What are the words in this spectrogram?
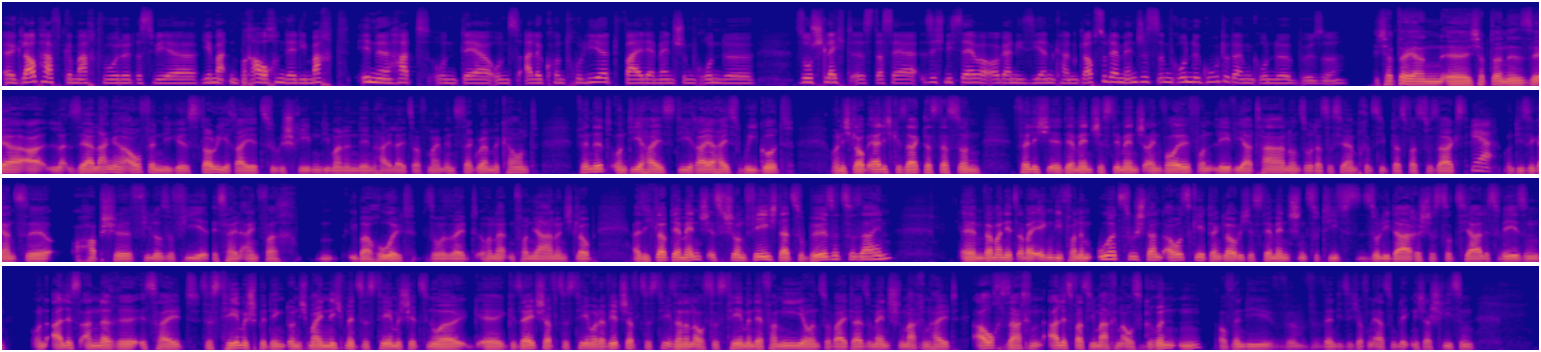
äh, glaubhaft gemacht wurde, dass wir jemanden brauchen, der die Macht inne hat und der uns alle kontrolliert, weil der Mensch im Grunde so schlecht ist, dass er sich nicht selber organisieren kann. Glaubst du, der Mensch ist im Grunde gut oder im Grunde böse? Ich habe da ja ein, äh, ich hab da eine sehr, sehr lange, aufwendige Story-Reihe zugeschrieben, die man in den Highlights auf meinem Instagram-Account findet. Und die heißt, die Reihe heißt We Good. Und ich glaube ehrlich gesagt, dass das so ein völlig, äh, der Mensch ist dem Mensch ein Wolf und Leviathan und so, das ist ja im Prinzip das, was du sagst. Ja. Und diese ganze Hobbsche Philosophie ist halt einfach überholt, so seit hunderten von Jahren. Und ich glaube, also ich glaube, der Mensch ist schon fähig dazu, böse zu sein. Ähm, wenn man jetzt aber irgendwie von einem Urzustand ausgeht, dann glaube ich, ist der Mensch ein zutiefst solidarisches, soziales Wesen. Und alles andere ist halt systemisch bedingt. Und ich meine nicht mit systemisch jetzt nur äh, Gesellschaftssystem oder Wirtschaftssystem, sondern auch System in der Familie und so weiter. Also Menschen machen halt auch Sachen, alles, was sie machen, aus Gründen, auch wenn die, wenn die sich auf den ersten Blick nicht erschließen.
